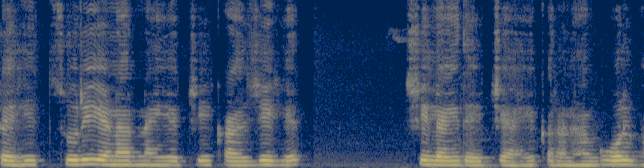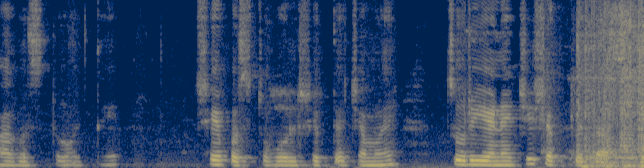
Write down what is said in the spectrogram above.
कुठेही चुरी येणार नाही याची काळजी घेत शिलाई द्यायची आहे कारण हा गोल भाग असतो. इथे शेप असतो गोल शेप त्याच्यामुळे चुरी येण्याची शक्यता असते.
